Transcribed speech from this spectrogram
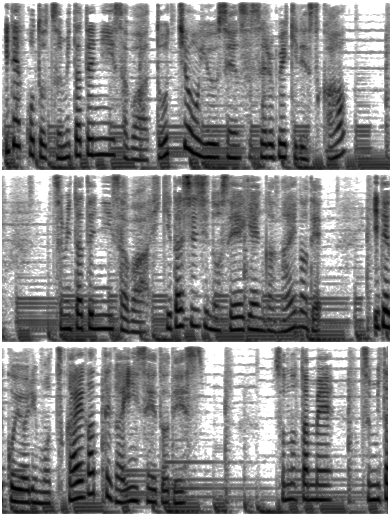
iDeCo と積立 NISA はどっちを優先させるべきですか？積立 NISA は引き出し時の制限がないので、iDeCo よりも使い勝手がいい制度です。そのため、積立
